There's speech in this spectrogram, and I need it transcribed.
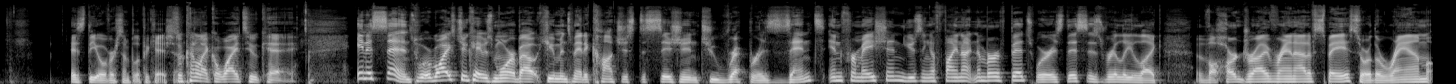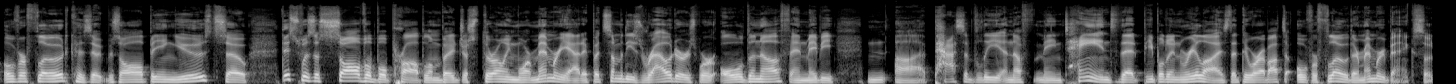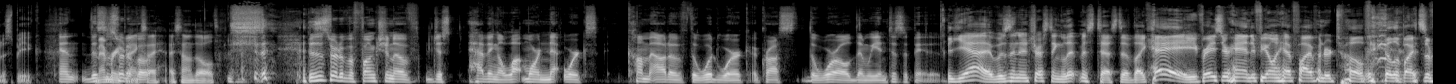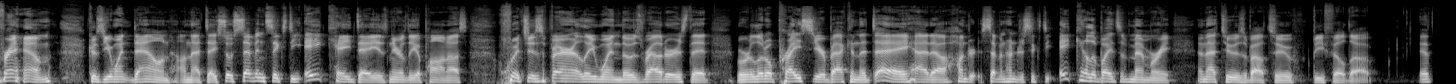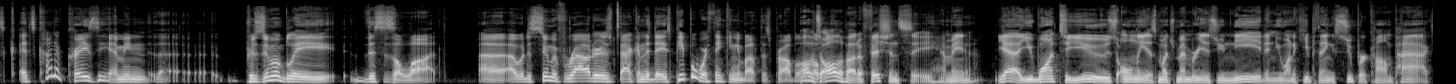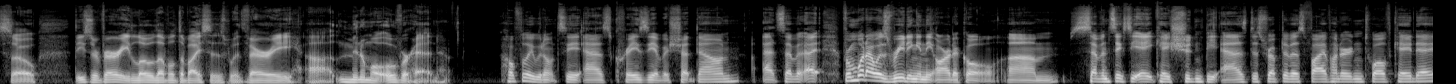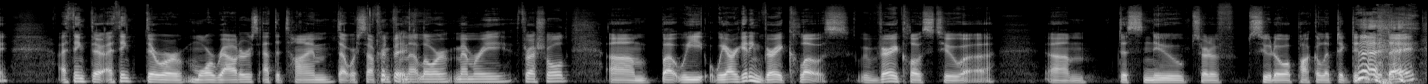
Is the oversimplification. So kind of like a Y2K. in a sense, where Y2K was more about humans made a conscious decision to represent information using a finite number of bits, whereas this is really like the hard drive ran out of space or the RAM overflowed because it was all being used. So this was a solvable problem by just throwing more memory at it. But some of these routers were old enough and maybe uh, passively enough maintained that people didn't realize that they were about to overflow their memory banks, so to speak. And this memory is sort banks, of a, I, I sound this is sort of a function of just having a lot more networks come out of the woodwork across the world than we anticipated. Yeah, it was an interesting litmus test of like, hey, raise your hand if you only have 512 kilobytes of RAM because you went down on that day. So 768K day is nearly upon us, which is apparently when those routers that were a little pricier back in the day had a 100, 768 kilobytes of memory, and that too is about to be filled up. It's it's kind of crazy. I mean, uh, presumably this is a lot. Uh, I would assume if routers back in the days, people were thinking about this problem. Oh, it's all about efficiency. I mean, yeah. you want to use only as much memory as you need, and you want to keep things super compact. So these are very low level devices with very uh, minimal overhead. hopefully we don't see as crazy of a shutdown at seven. I, from what I was reading in the article, um, 768k shouldn't be as disruptive as 512k day. I think there. I think there were more routers at the time that were suffering from that lower memory threshold. Um, but we we are getting very close. We're very close to uh, um, this new sort of pseudo apocalyptic digital day.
